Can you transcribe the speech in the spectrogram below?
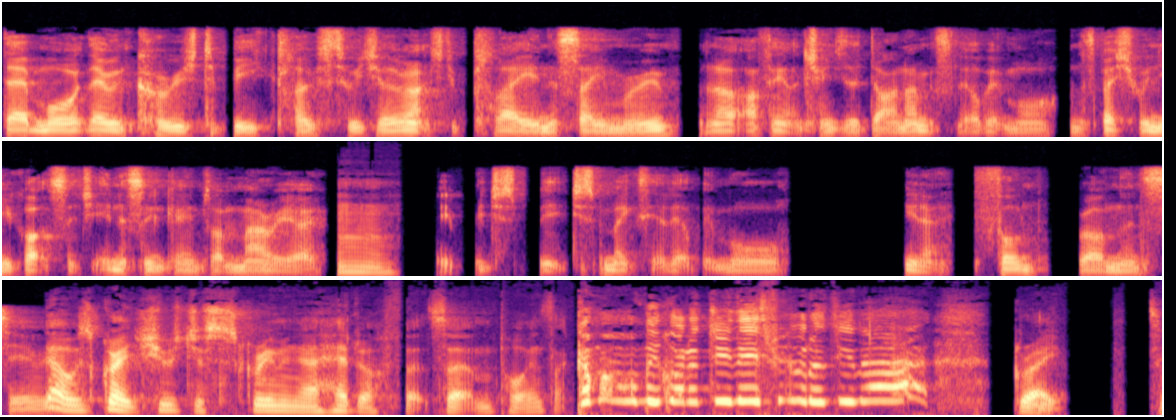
they're more they're encouraged to be close to each other and actually play in the same room, and I, I think that changes the dynamics a little bit more. And especially when you've got such innocent games like Mario, Mm. it, it just it just makes it a little bit more, you know, fun rather than serious. Yeah, it was great. She was just screaming her head off at certain points, like, "Come on, we've got to do this. We've got to do that." Great. It's That's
